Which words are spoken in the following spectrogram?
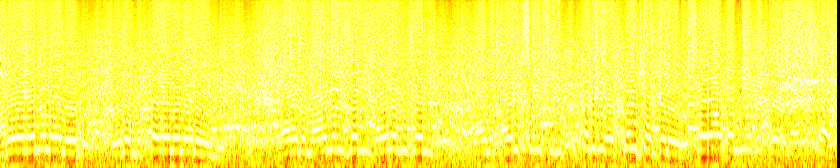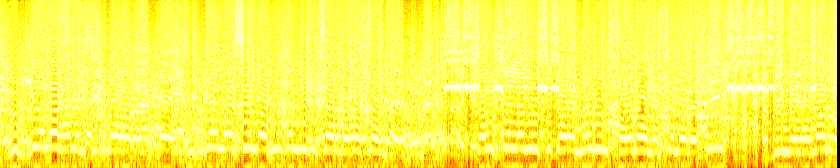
అరవై ఏళ్ళులో లేదు ఏదో ముప్పై ఏళ్ళులోనే ఉంది ఆయన మానవిజం డైనమిజం ఆయన ఫైట్ సీన్స్ ఇప్పటికీ ఎప్పుడు తగ్గలేదు సేవాపం చూపించారు ఉగ్ర సినిమాలో నరసింహ రూపం చూపించారు మెగాస్టార్ గారు చరిత్రలో నిలిచిపోయే మూవీ సైరా నరసింహారెడ్డి దీన్ని ఎవరు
